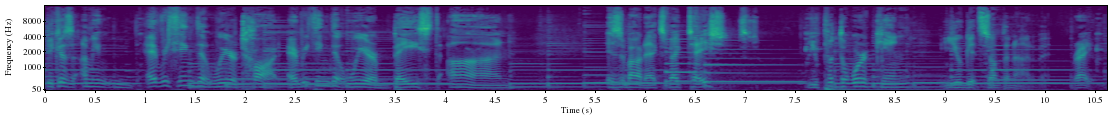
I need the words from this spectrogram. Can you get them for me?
Because, I mean, everything that we're taught, everything that we are based on is about expectations. You put the work in, you'll get something out of it, right?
